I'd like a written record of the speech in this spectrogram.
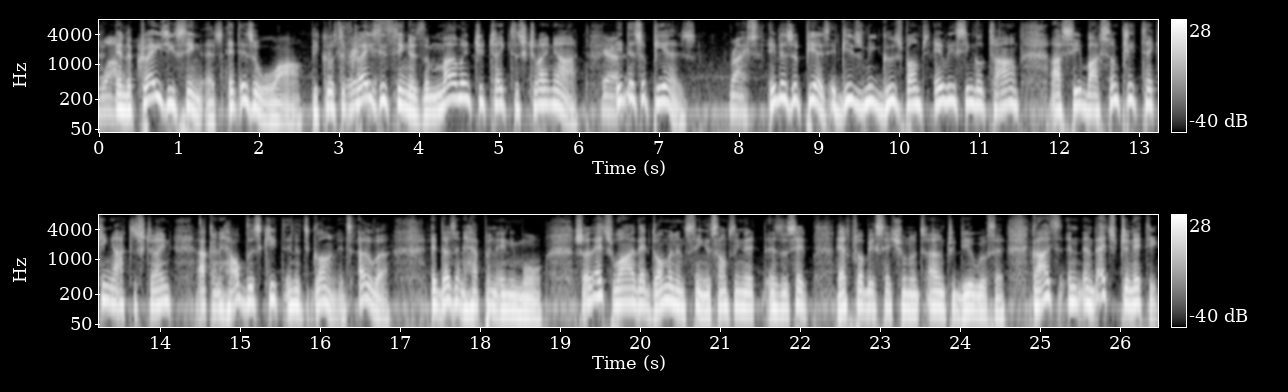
Wow. And the crazy thing is, it is a wow because the really crazy is. thing is, the moment you take the strain out, Yeah. it disappears. Right. It disappears. It gives me goosebumps every single time I see by simply taking out the strain, I can help this kid and it's gone. It's over. It doesn't happen anymore. So that's why that dominance thing is something that, as I said, has probably a session on its own to deal with it. Guys, and, and that's genetic.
